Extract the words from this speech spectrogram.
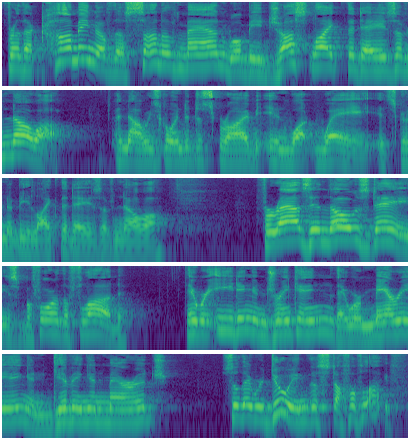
For the coming of the Son of Man will be just like the days of Noah. And now he's going to describe in what way it's going to be like the days of Noah. For as in those days before the flood, they were eating and drinking, they were marrying and giving in marriage. So they were doing the stuff of life.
